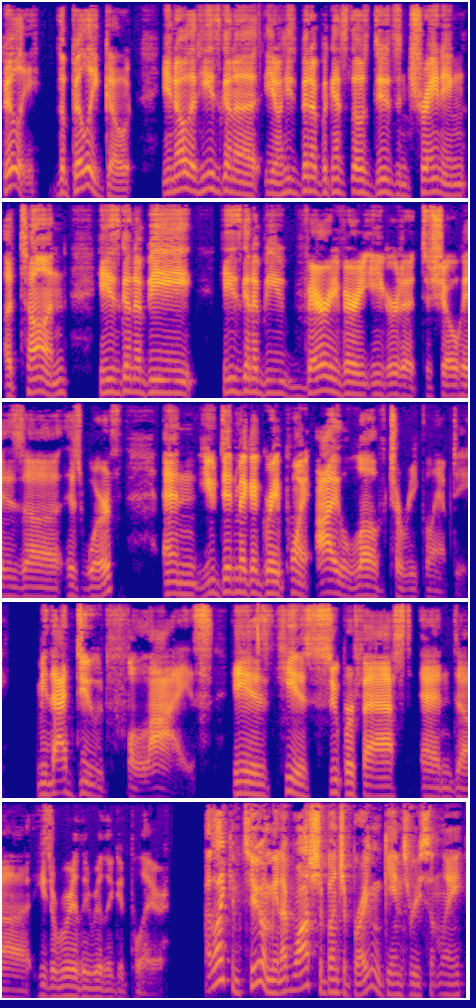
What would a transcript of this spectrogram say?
Billy, the Billy Goat, you know that he's gonna, you know, he's been up against those dudes in training a ton. He's gonna be, he's gonna be very, very eager to to show his uh his worth. And you did make a great point. I love Tariq Lamptey. I mean, that dude flies. He is he is super fast, and uh, he's a really, really good player. I like him too. I mean, I've watched a bunch of Brighton games recently.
